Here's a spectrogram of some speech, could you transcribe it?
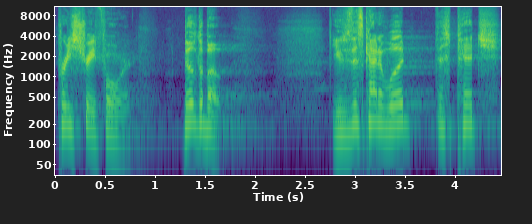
pretty straightforward. Build a boat. Use this kind of wood, this pitch,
